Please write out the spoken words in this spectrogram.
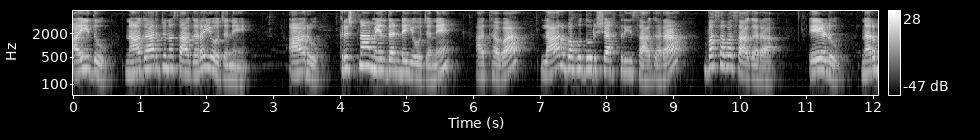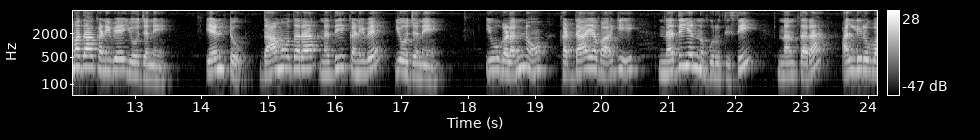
ಐದು ನಾಗಾರ್ಜುನ ಸಾಗರ ಯೋಜನೆ. ಆರು, ಕೃಷ್ಣಾ ಮೇಲ್ದಂಡೆ ಯೋಜನೆ ಅಥವಾ ಲಾಲ್ ಬಹದ್ದೂರ್ ಶಾಸ್ತ್ರಿ ಸಾಗರ ಬಸವ ಸಾಗರ ಏಳು ನರ್ಮದಾ ಕಣಿವೆ ಯೋಜನೆ. ಎಂಟು, ದಾಮೋದರ ನದಿ ಕಣಿವೆ ಯೋಜನೆ. ಇವುಗಳನ್ನು ಕಡ್ಡಾಯವಾಗಿ ನದಿಯನ್ನು ಗುರುತಿಸಿ, ನಂತರ ಅಲ್ಲಿರುವ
